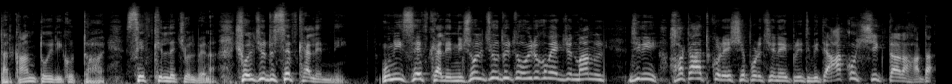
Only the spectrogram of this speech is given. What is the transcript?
তার কান তৈরি করতে হয়। সেফ খেললে চলবে না। শৈল চৌধুরী সেফ খেলেননি। উনি সেফ খেলেননি। শৈল চৌধুরী তো ওইরকম একজন মানুষ যিনি হঠাৎ করে এসে পড়েছেন এই পৃথিবীতে, আকস্মিক তার হঠাৎ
